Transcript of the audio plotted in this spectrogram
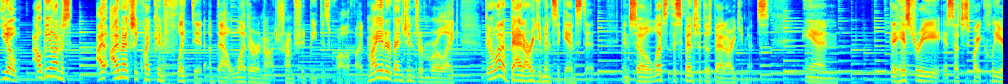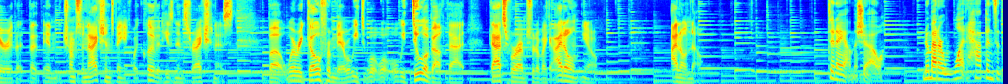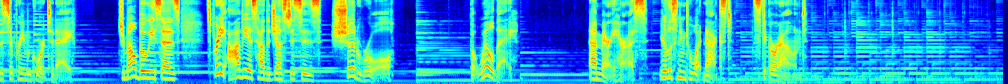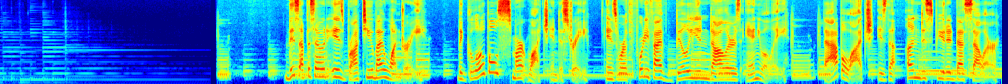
you know, I'll be honest, I, I'm actually quite conflicted about whether or not Trump should be disqualified. My interventions are more like there are a lot of bad arguments against it. And so let's dispense with those bad arguments and the history is such as quite clear that, that and Trump's own actions make it quite clear that he's an insurrectionist. But where we go from there, what we do, what, what we do about that, that's where I'm sort of like I don't, you know, I don't know. Today on the show, no matter what happens at the Supreme Court today, Jamelle Bouie says it's pretty obvious how the justices should rule. But will they? I'm Mary Harris. You're listening to What Next? Stick around. This episode is brought to you by Wondery. The global smartwatch industry is worth $45 billion annually. The Apple Watch is the undisputed bestseller,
